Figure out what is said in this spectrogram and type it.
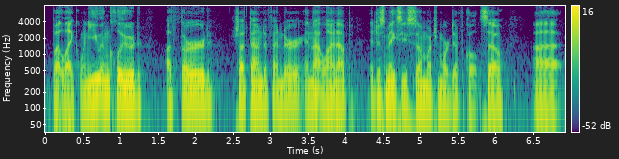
but like when you include a third shutdown defender in that lineup, it just makes you so much more difficult. So uh,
